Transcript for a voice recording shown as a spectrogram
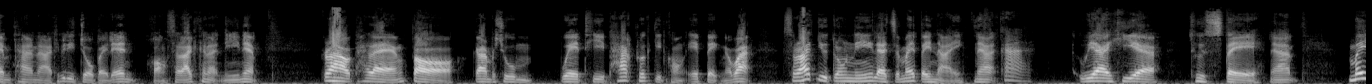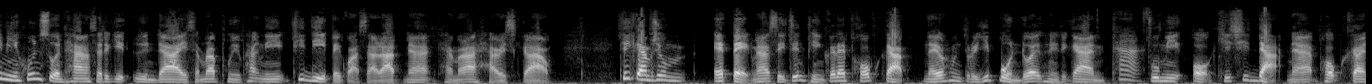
นประธานาธิบดีโจไบเดนของสหรัฐขณะนี้เนี่ยกล่าวแถลงต่อการประชุมเวทีภาคธุรกิจของเอเปกนะว่า สหรัฐอยู่ตรงนี้และจะไม่ไปไหนนะ we are here to stay นะไม่มีหุ้นส่วนทางเศรษฐกิจอื่นใดสำหรับภูมิภาคนี้ที่ดีไปกว่าสหรัฐนะคามาลาแฮร์ริสกล่าว ที่การประชุมเอเปกนะสีจิ้นผิงก็ได้พบกับนายกรัฐมนตรีญี่ปุ่นด้วยคุณนิธิกาญจน์ฟูมิโอะคิชิดะนะพบกัน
